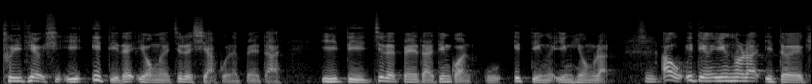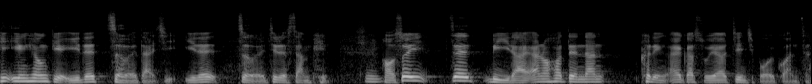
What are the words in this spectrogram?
推特是伊一直咧用诶即个社群诶平台，伊伫即个平台顶悬有一定诶影响力。啊，有一定的影响力，伊就会去影响到伊咧做诶代志，伊咧做诶即个产品。好，所以这未来安怎发展，咱可能爱个需要进一步的观察。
